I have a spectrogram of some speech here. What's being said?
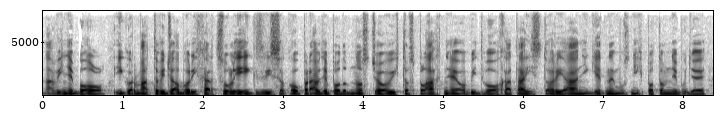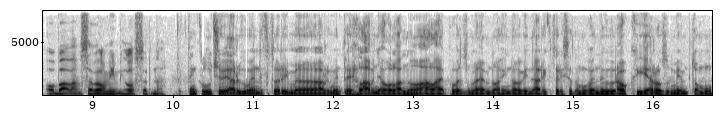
Na vine bol Igor Matovič alebo Richard Sulík s vysokou pravdepodobnosťou ich to spláchne obi dvoch a tá história nik jednému z nich potom nebude, obávam sa, veľmi milosrdná. Tak ten kľúčový argument, ktorým e, argumentuje hlavne Olano, ale aj povedzme mnohí novinári, ktorí sa tomu venujú roky, ja rozumiem tomu,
